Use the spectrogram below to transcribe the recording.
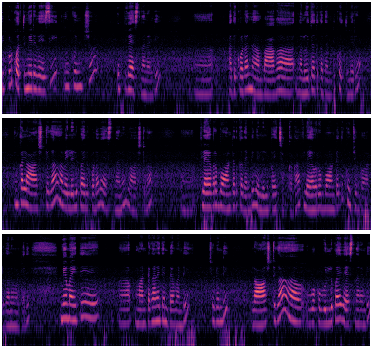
ఇప్పుడు కొత్తిమీర వేసి ఇంకొంచెం ఉప్పు వేస్తున్నానండి. అది కూడా నా బాగా నలుగుతుంది కదండి కొత్తిమీర. ఇంకా లాస్ట్గా వెల్లుల్లిపాయలు కూడా వేస్తున్నాను లాస్ట్గా. ఫ్లేవర్ బాగుంటుంది కదండి వెల్లుల్లిపాయ చక్కగా. ఫ్లేవర్ బాగుంటుంది కొంచెం ఘాటుగానే ఉంటుంది. మేమైతే మంటగానే తింటామండి. చూడండి లాస్ట్గా ఒక ఉల్లిపాయ వేస్తున్నానండి.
